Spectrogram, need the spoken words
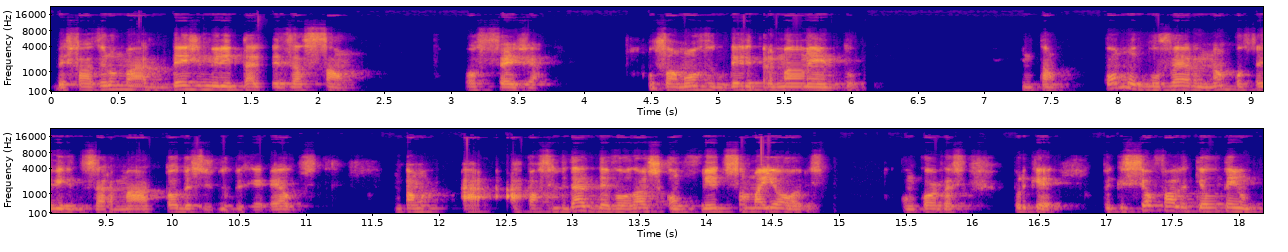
de fazer uma desmilitarização. Ou seja, o famoso desarmamento. Então, como o governo não consegue desarmar todos esses grupos rebeldes, então a, a facilidade de voltar aos conflitos são maiores. Concordas? Por quê? Porque se eu falo que eu tenho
